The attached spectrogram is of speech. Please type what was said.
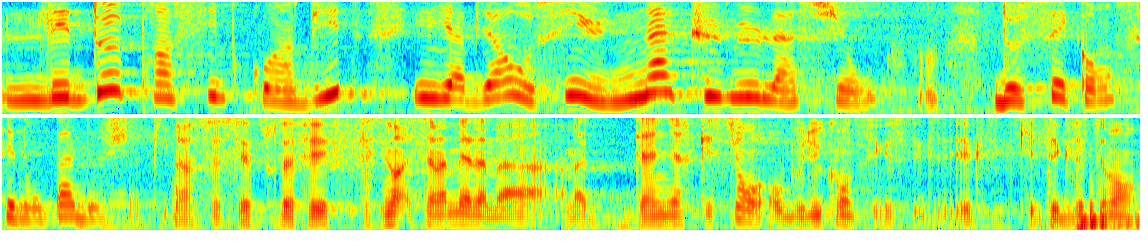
les deux principes cohabitent, il y a bien aussi une accumulation hein, de séquences et non pas de chapitres. C'est tout à fait fascinant. Et ça m'amène à ma, à ma dernière question. Au bout du compte, c'est qui est exactement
